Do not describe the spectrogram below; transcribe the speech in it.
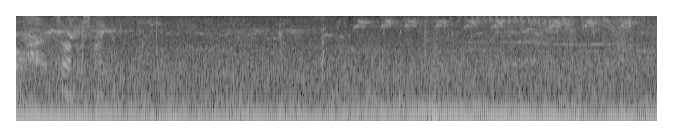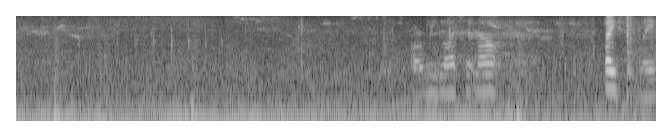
Oh, it's horrible smoke. I'll relight it now. Basically,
